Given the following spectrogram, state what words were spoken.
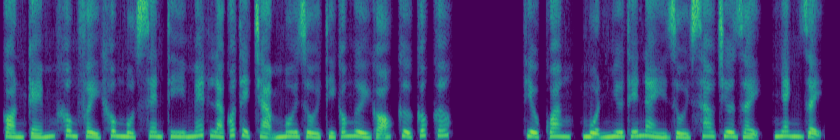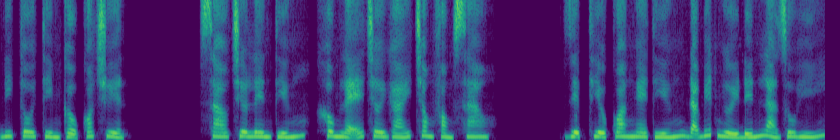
còn kém 0,01cm là có thể chạm môi rồi thì có người gõ cửa cốc cốc. Thiều Quang, muộn như thế này rồi sao chưa dậy, nhanh dậy đi tôi tìm cậu có chuyện. Sao chưa lên tiếng, không lẽ chơi gái trong phòng sao? Diệp Thiều Quang nghe tiếng đã biết người đến là Du Hí,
